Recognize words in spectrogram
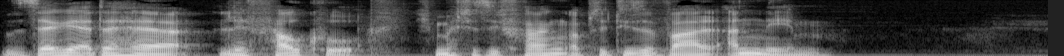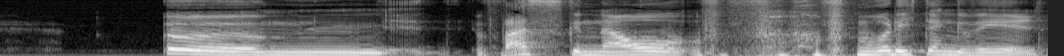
Sehr geehrter Herr Lefauco, ich möchte Sie fragen, ob Sie diese Wahl annehmen. Ähm, was genau wurde ich denn gewählt?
